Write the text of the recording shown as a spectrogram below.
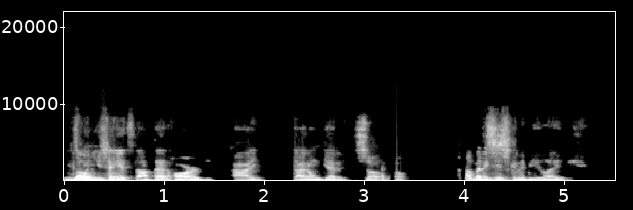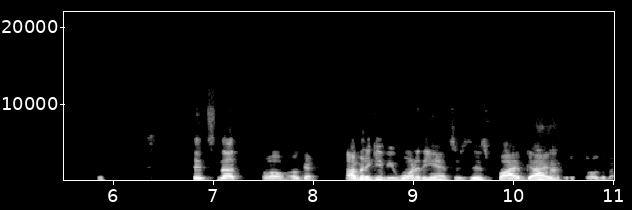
when you say it's not that hard, I I don't get it. So I'm gonna this give, is going to be like it's not well. Okay, I'm going to give you one of the answers. There's five guys okay. to talk about.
